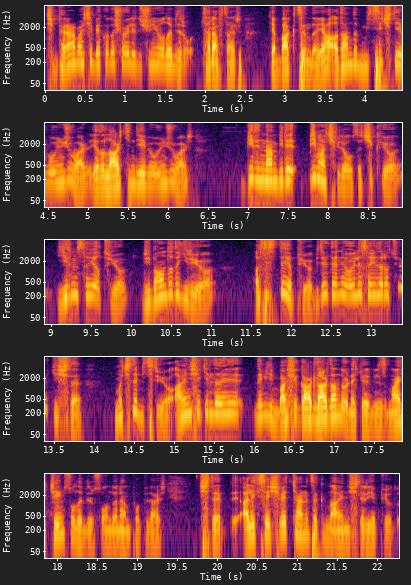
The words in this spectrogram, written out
Şimdi Fenerbahçe Beko'da şöyle düşünüyor olabilir taraftar. Ya baktığında ya adamda Misic diye bir oyuncu var ya da Larkin diye bir oyuncu var. Birinden biri bir maç bile olsa çıkıyor. 20 sayı atıyor. Rebound'a da giriyor. Asist de yapıyor. Bir de hani öyle sayılar atıyor ki işte. Maçı da bitiriyor. Aynı şekilde hani ne bileyim başka guardlardan da örnek verebiliriz. Mike James olabilir son dönem popüler. İşte Alexey Şivet kendi takımda aynı işleri yapıyordu.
